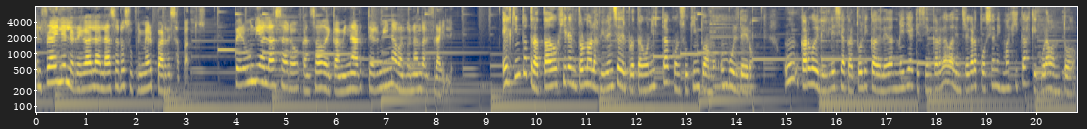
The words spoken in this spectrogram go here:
El fraile le regala a Lázaro su primer par de zapatos, pero un día Lázaro, cansado de caminar, termina abandonando al fraile. El quinto tratado gira en torno a las vivencias del protagonista con su quinto amo, un buldero, un cargo de la Iglesia Católica de la Edad Media que se encargaba de entregar pociones mágicas que curaban todo,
